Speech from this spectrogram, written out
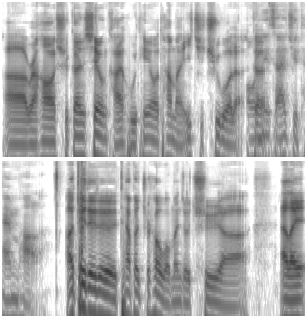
啊、然后是跟谢永凯、胡天佑他们一起去过的。哦，跟那次还去 Tampa 了。啊，对对对，Tampa 之后我们就去呃 LA，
